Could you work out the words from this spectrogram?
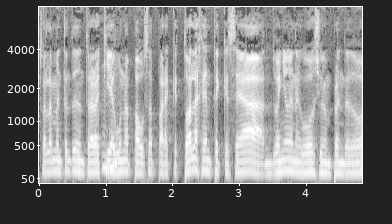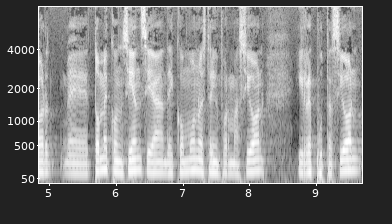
Solamente antes de entrar aquí hago una pausa para que toda la gente que sea dueño de negocio, emprendedor, eh, tome conciencia de cómo nuestra información y reputación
